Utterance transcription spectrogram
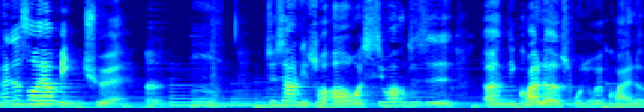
他就说要明确，嗯嗯，就像你说，哦，我希望就是呃你快乐，我就会快乐，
